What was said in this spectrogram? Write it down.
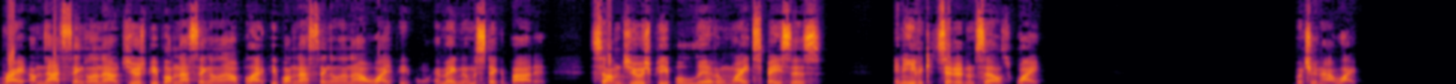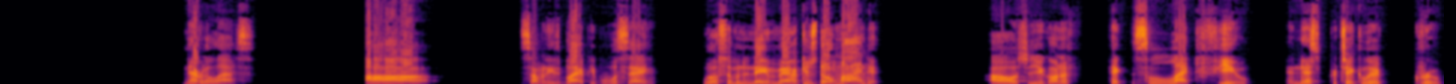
right? I'm not singling out Jewish people, I'm not singling out black people, I'm not singling out white people. And make no mistake about it. Some Jewish people live in white spaces and even consider themselves white. But you're not white. Nevertheless, uh, some of these black people will say, well, some of the Native Americans don't mind it. Oh, so you're going to pick the select few in this particular group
